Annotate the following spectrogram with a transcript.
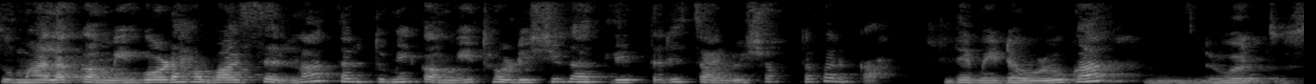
तुम्हाला कमी गोड हवा असेल ना तर तुम्ही कमी थोडीशी घातली तरी चालू शकतं बरं का. ते मी ढवळू का? हम्म, ढवळतोस.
